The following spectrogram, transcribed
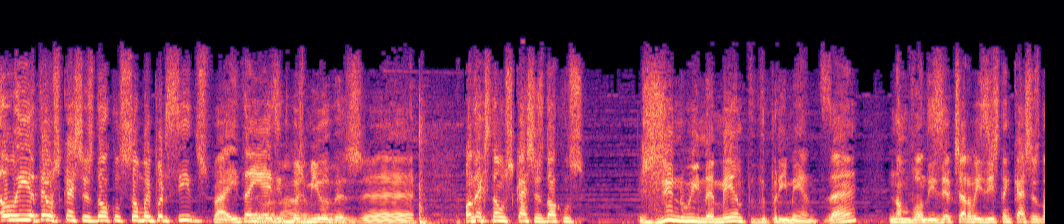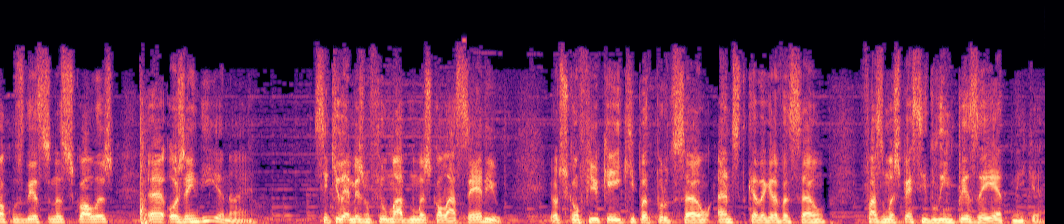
Ali até os caixas de óculos são bem parecidos, pá, e têm êxito com as miúdas. onde é que estão os caixas de óculos genuinamente deprimentes, hein? Não me vão dizer que já não existem caixas de óculos desses nas escolas uh, hoje em dia, não é? Se aquilo é mesmo filmado numa escola a sério, eu desconfio que a equipa de produção, antes de cada gravação, faz uma espécie de limpeza étnica,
